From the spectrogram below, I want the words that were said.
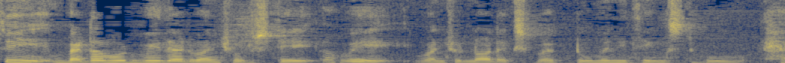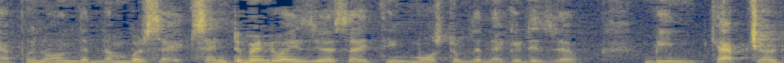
See, better would be that one should stay away. One should not expect too many things to happen on the number side. Sentiment wise, yes, I think most of the negatives have been captured.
